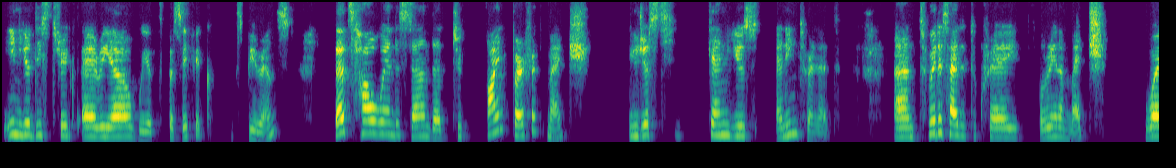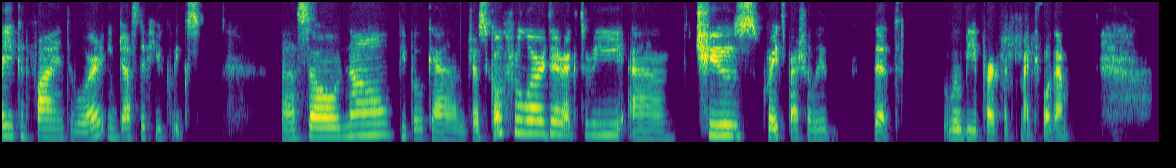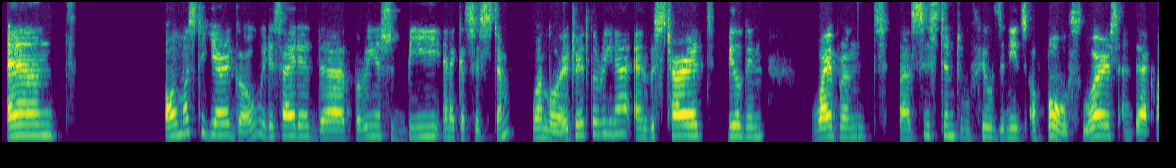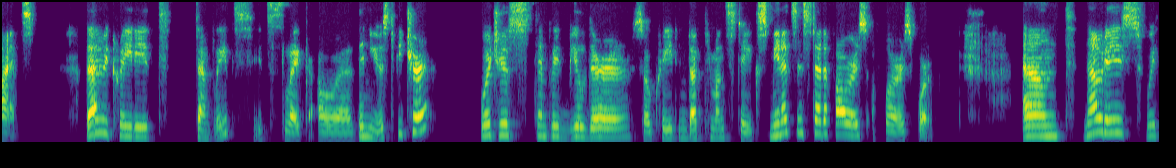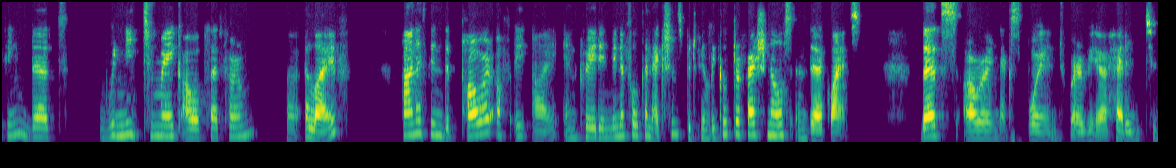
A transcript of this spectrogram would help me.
in your district area with specific experience. That's how we understand that to find perfect match, you just can use an internet. And we decided to create Lawrina Match, where you can find a lawyer in just a few clicks. Uh, so now people can just go through lawyer directory and choose great specialist that will be perfect match for them. And almost a year ago, we decided that Lawrina should be an ecosystem, one lawyer at Lawrina, and we started building vibrant uh, system to fulfill the needs of both lawyers and their clients. Then we created templates. It's like our the newest feature, which is template builder. So creating documents takes minutes instead of hours of lawyers' work. And nowadays, we think that we need to make our platform uh, alive, harnessing the power of AI and creating meaningful connections between legal professionals and their clients. That's our next point where we are heading to.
